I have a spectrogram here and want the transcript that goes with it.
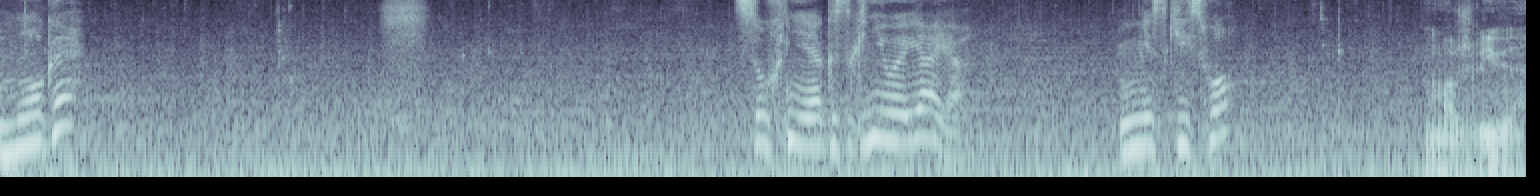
Mogę? Cuchnie jak zgniłe jaja. Nie skisło? Możliwe.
